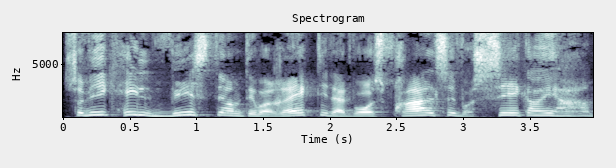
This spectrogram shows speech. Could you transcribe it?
Så vi ikke helt vidste, om det var rigtigt, at vores frelse var sikker i ham.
